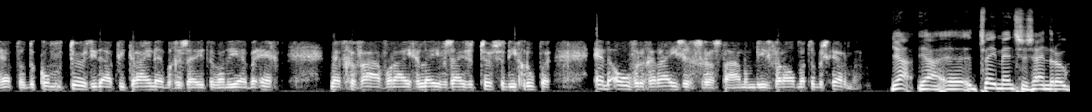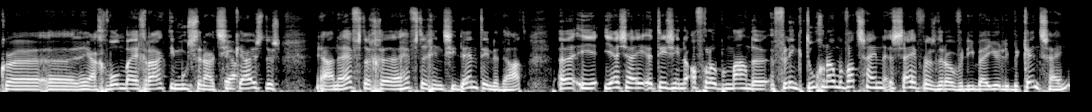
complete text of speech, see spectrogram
heb. De conducteurs die daar op die trein hebben gezeten gezeten. Want die hebben echt met gevaar voor eigen leven zijn ze tussen die groepen en de overige reizigers gaan staan om die vooral maar te beschermen. Ja, ja uh, twee mensen zijn er ook uh, uh, ja, gewond bij geraakt. Die moesten naar het ziekenhuis. Ja. Dus ja, een heftig, heftig incident inderdaad. jij zei het is in de afgelopen maanden flink toegenomen. Wat zijn cijfers erover die bij jullie bekend zijn?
